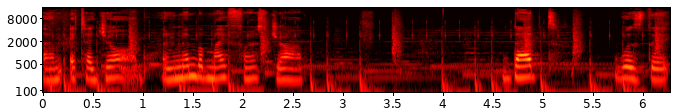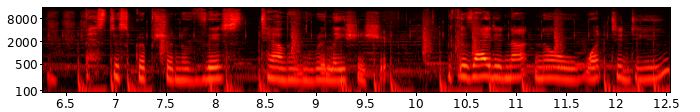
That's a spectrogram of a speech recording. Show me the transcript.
um, at a job. I remember my first job. That was the best description of this telling relationship because I did not know what to do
